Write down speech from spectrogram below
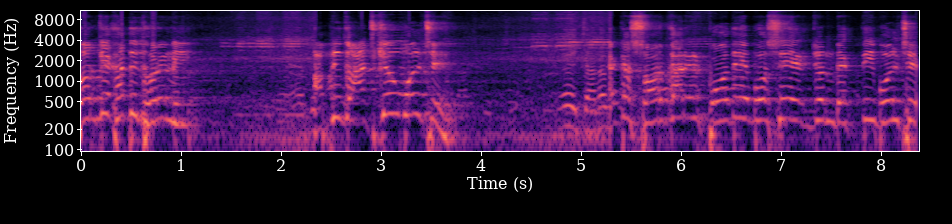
তর্কে খাতি ধরে নি আপনি তো আজকেও বলছেন। একটা সরকারের পদে বসে একজন ব্যক্তি বলছে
